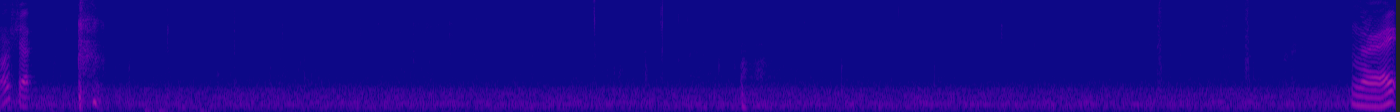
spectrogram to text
Oh shit. All right.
